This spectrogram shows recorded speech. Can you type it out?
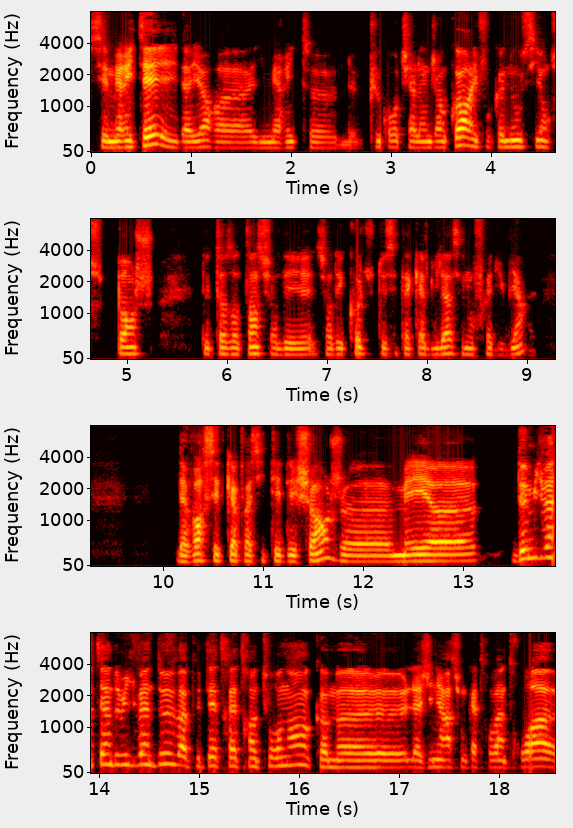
c'est mérité. Et d'ailleurs, euh, il mérite euh, de plus gros challenges encore. Il faut que nous aussi, on se penche de temps en temps sur des, sur des coachs de cet acabit-là. Ça nous ferait du bien d'avoir cette capacité d'échange. Euh, mais 2021-2022 va peut-être être un tournant comme la génération 83,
